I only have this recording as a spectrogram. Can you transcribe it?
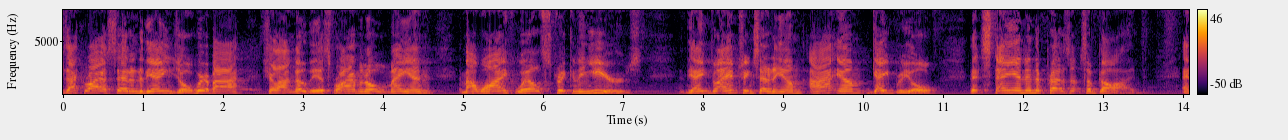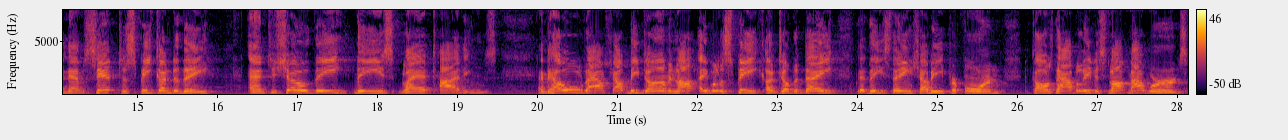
Zacharias said unto the angel, Whereby shall I know this? For I am an old man, and my wife well stricken in years. And the angel answering said unto him, I am Gabriel, that stand in the presence of God, and am sent to speak unto thee, and to show thee these glad tidings. And behold, thou shalt be dumb and not able to speak until the day that these things shall be performed, because thou believest not my words,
